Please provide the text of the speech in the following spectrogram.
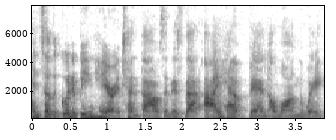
and so the good of being here at 10,000 is that I have been along the way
